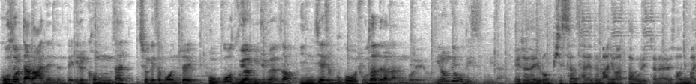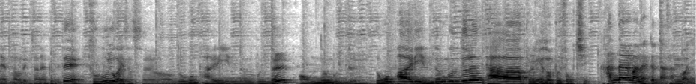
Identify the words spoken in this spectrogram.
고소를 따로 안 했는데 이를 검사 측에서 먼저 보고 무혐의 주면서 인지해서 무고 조사 들어가는 거예요. 이런 경우도 있습니다. 예전에 이런 비슷한 사례들 많이 왔다고 그랬잖아요. 전이 많이 했다고 그랬잖아요. 그때 두 부류가 있었어요. 녹음 파일이 있는 분들, 없는 분들. 녹음 파일이 있는 분들은 다 불기소 불송치. 한 달 만에 끝나 사건이.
